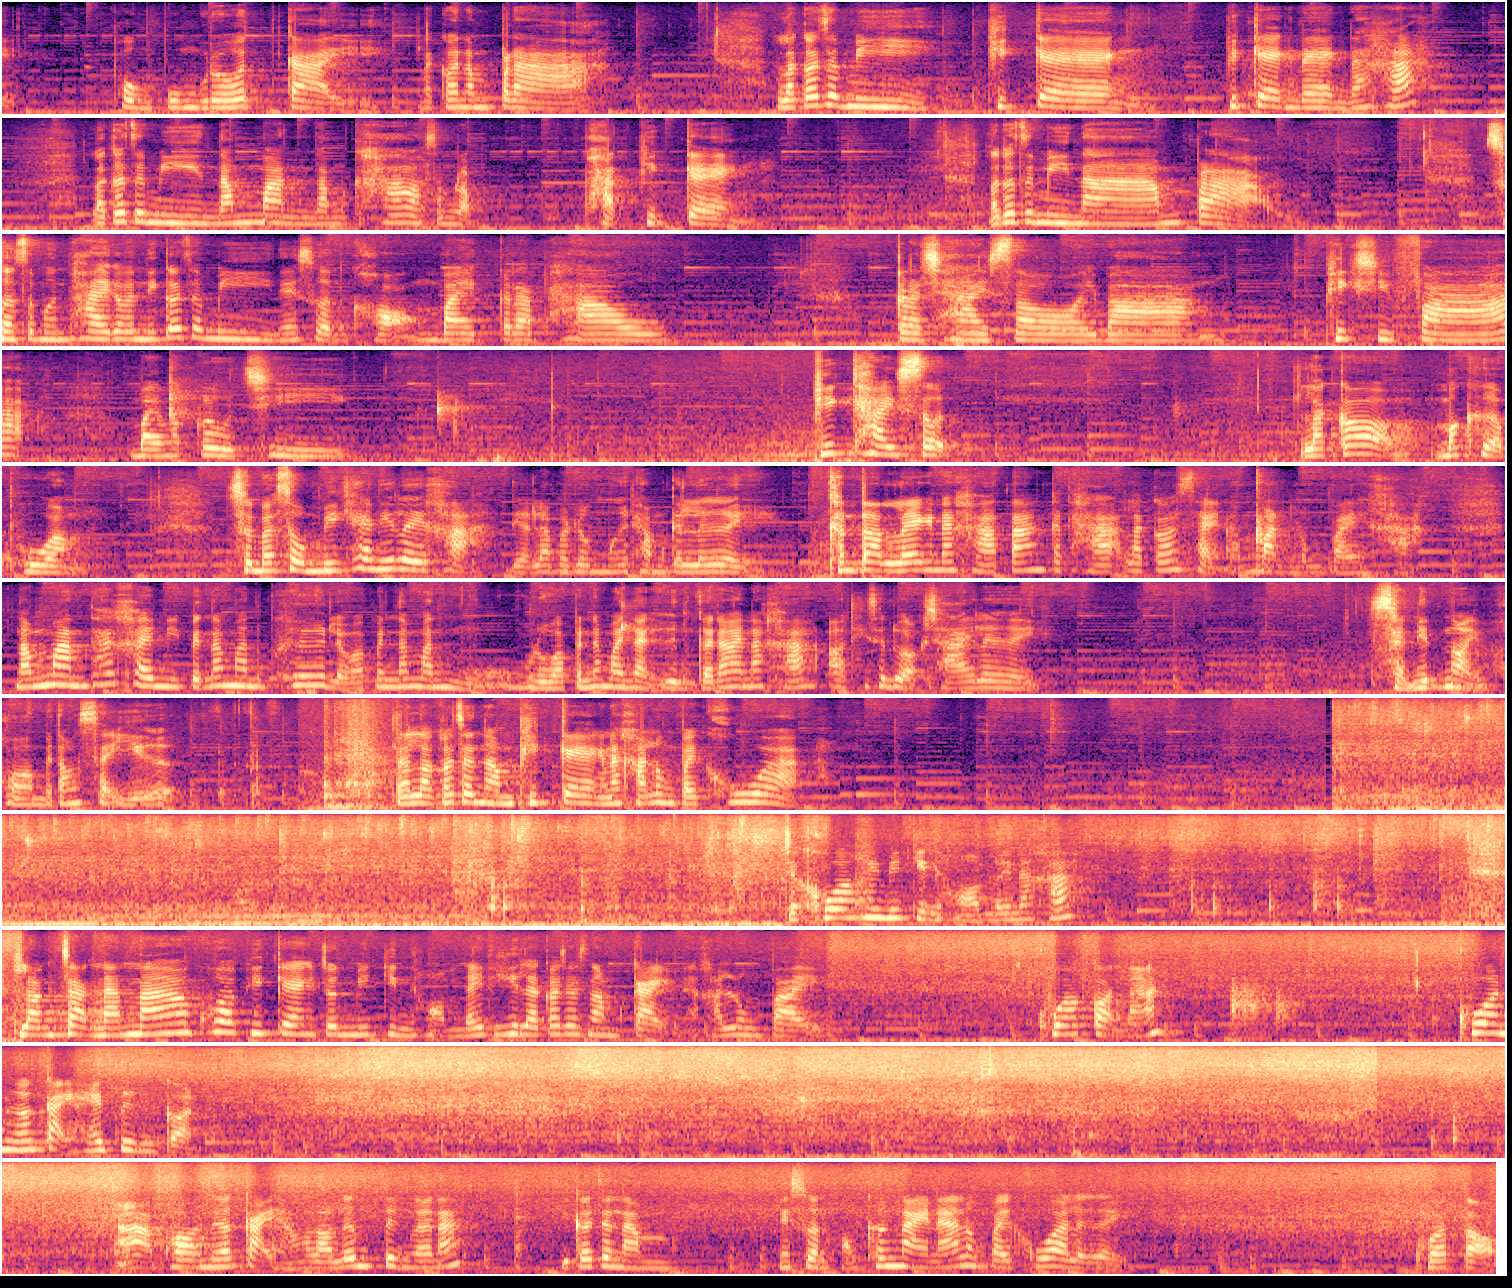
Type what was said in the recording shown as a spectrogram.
ผงปรุงรสไก่ แล้วก็น้ำปลา แล้วก็จะมีพริกแกงพริกแกงแดงนะคะ แล้วก็จะมีน้ำมันน้ำข้าวสำหรับผัดพริกแกง แล้วก็จะมีน้ำเปล่า ส่วนสมุนไพรกับวันนี้ก็จะมีในส่วนของใบกระเพรากระชายซอยบาง พริกชี้ฟ้า ใบมะกรูดฉีกพริกไทยสด แล้วก็มะเขือพวง ส่วนผสมมีแค่นี้เลยค่ะ เดี๋ยวเรามาลงมือทำกันเลย ขั้นตอนแรกนะคะ ตั้งกระทะแล้วก็ใส่น้ำมันลงไปค่ะ น้ำมันถ้าใครมีเป็นน้ำมันพืชหรือว่าเป็นน้ำมันหมู หรือว่าเป็นน้ำมันอย่างอื่นก็ได้นะคะ เอาที่สะดวกใช้เลย ใส่นิดหน่อยพอไม่ต้องใส่เยอะ แล้วเราก็จะนำพริกแกงนะคะ ลงไปคั่ว จะคั่วให้มีกลิ่นหอมเลยนะคะ หลังจากนั้นนะคั่วพริกแกงจนมีกลิ่นหอมได้ที่แล้วก็จะนำไก่นะคะ ลงไปคั่วก่อนนะคั่วเนื้อไก่ให้ตึงก่อน อ่าพอเนื้อไก่ของเราเริ่มตึงแล้วนะพี่ก็จะนำในส่วนของเครื่องในนะ ลงไปคั่วเลย คั่วต่อ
